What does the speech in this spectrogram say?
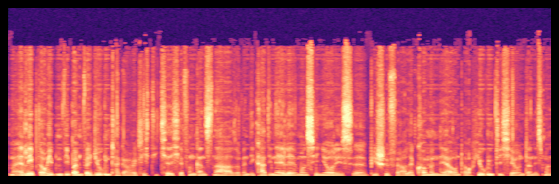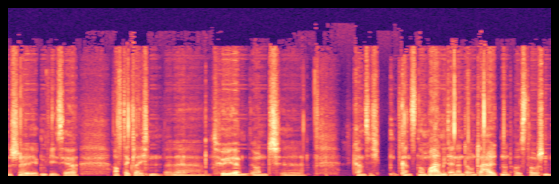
man erlebt auch eben wie beim Weltjugendtag auch wirklich die Kirche von ganz nah. Also wenn die Kardinäle, Monsignoris, äh, Bischöfe alle kommen, ja, und auch Jugendliche und dann ist man schnell irgendwie sehr auf der gleichen äh, Höhe und äh, kann sich ganz normal miteinander unterhalten und austauschen.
